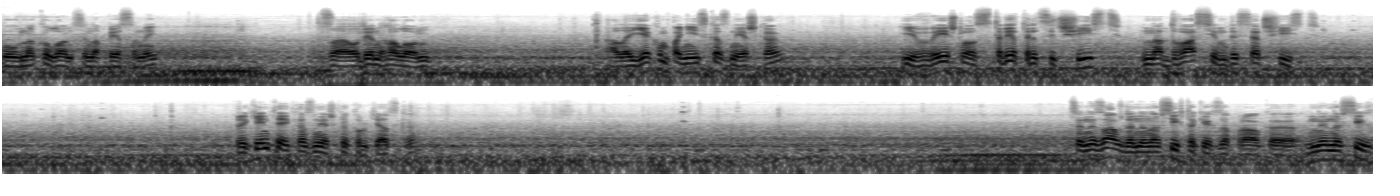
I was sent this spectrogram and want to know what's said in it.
був на колонці написаний за один галон. Але є компанійська знижка. І вийшло з 3,36 на 2,76. Прикиньте, яка знижка крутяцька. Це не завжди, не на всіх таких заправках. Не на всіх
